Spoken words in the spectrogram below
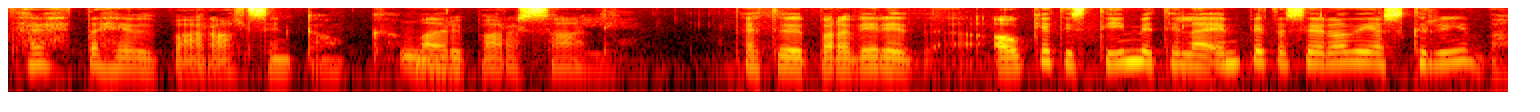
þetta hefur bara allt sinn gang. Mm. Maður er bara sali. Þetta hefur bara verið ágættist tími til að einbita sér að því að skrifa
